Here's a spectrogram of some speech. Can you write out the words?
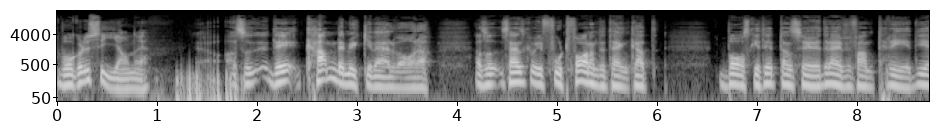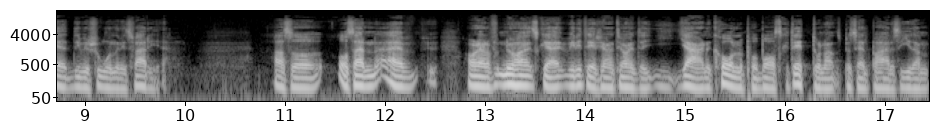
Vågar du sia om det? Alltså det kan det mycket väl vara. Alltså sen ska vi fortfarande tänka att Basketettan Södra är för fan tredje divisionen i Sverige. Alltså, och sen är, har jag, nu ska jag villigt erkänna att jag har inte järnkoll på basketettorna, speciellt på här sidan.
